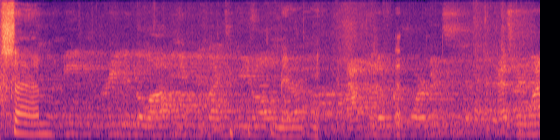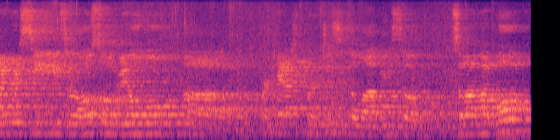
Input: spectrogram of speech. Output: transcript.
Sam. in the lobby if you'd like to meet all of them after the performance. As a reminder, CDs are also available uh, for cash purchase in the lobby. So, salamat po.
